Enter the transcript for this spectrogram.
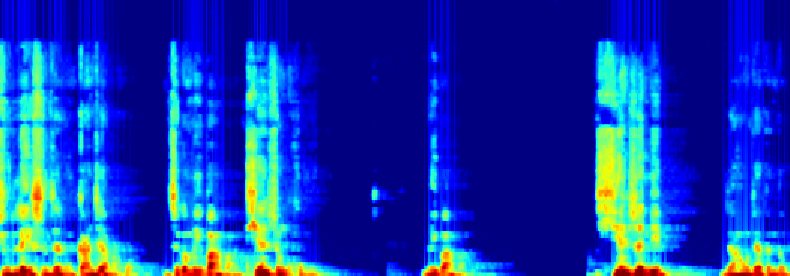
就类似这种干这样的活，这个没办法，天生苦命，没办法，先认命，然后再奋斗。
